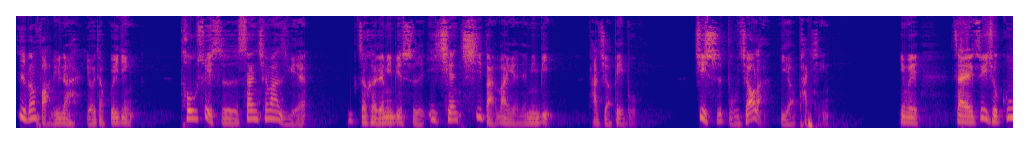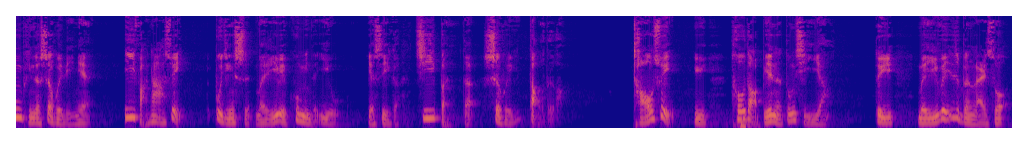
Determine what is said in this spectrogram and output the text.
日本法律呢有一条规定。偷税是三千万日元，折合人民币是一千七百万元人民币，他就要被捕，即使补交了也要判刑。因为在追求公平的社会里面，依法纳税不仅是每一位公民的义务，也是一个基本的社会道德。逃税与偷盗别人的东西一样，对于每一位日本人来说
